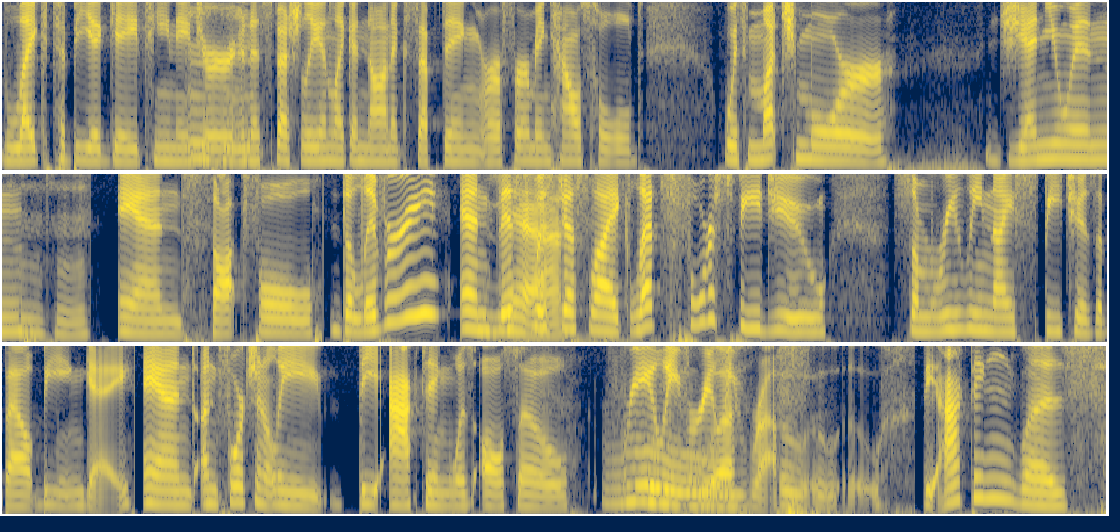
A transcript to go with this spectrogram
like to be a gay teenager Mhm. and especially in like a non-accepting or affirming household with much more genuine Mhm. and thoughtful delivery. And this Yeah. was just like, let's force feed you some really nice speeches about being gay. And unfortunately, the acting was also really, Ooh. really rough. Ooh, ooh, ooh. The acting was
